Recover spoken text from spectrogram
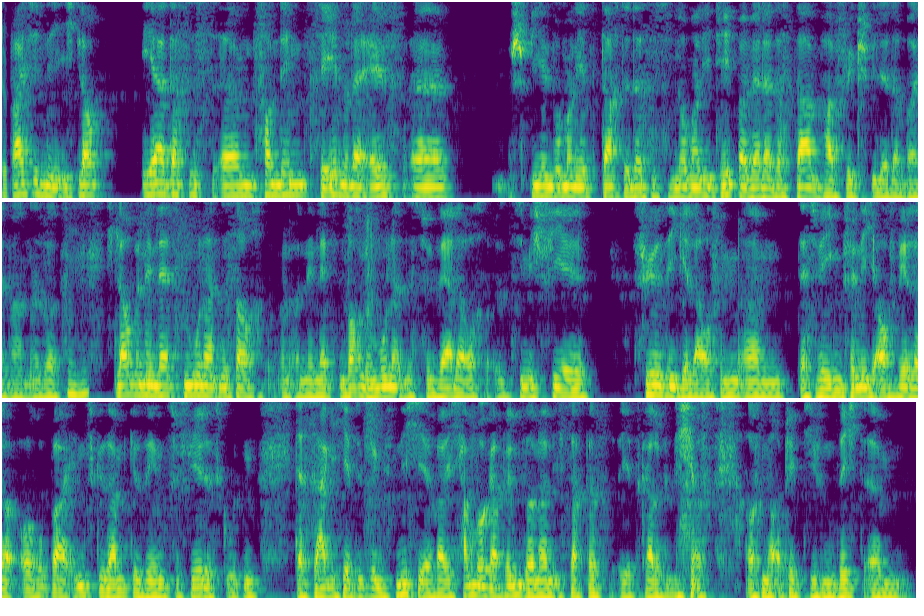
Weiß ich nicht. Ich glaube eher, dass es ähm, von den zehn oder elf äh, Spielen, wo man jetzt dachte, das ist Normalität bei Werder, dass da ein paar Freak-Spiele dabei waren. Also mhm. ich glaube, in den letzten Monaten ist auch, und in den letzten Wochen und Monaten ist für Werder auch ziemlich viel für sie gelaufen. Ähm, deswegen finde ich auch, wäre Europa insgesamt gesehen zu viel des Guten. Das sage ich jetzt übrigens nicht, weil ich Hamburger bin, sondern ich sage das jetzt gerade wirklich aus, aus einer objektiven Sicht. Ähm,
